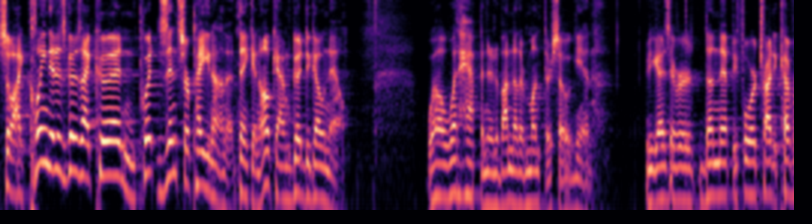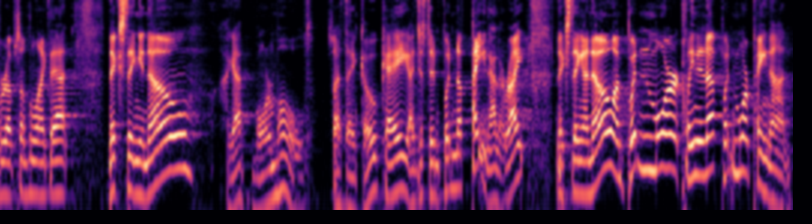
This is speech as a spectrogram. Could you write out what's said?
So I cleaned it as good as I could and put Zinsser paint on it, thinking, okay, I'm good to go now. Well, what happened in about another month or so again? Have you guys ever done that before? Tried to cover up something like that? Next thing you know, I got more mold. So I think, okay, I just didn't put enough paint on it, right? Next thing I know, I'm putting more, cleaning it up, putting more paint on.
